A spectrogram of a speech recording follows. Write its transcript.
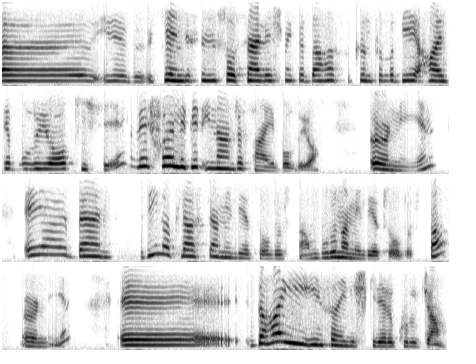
e, kendisini sosyalleşmekte daha sıkıntılı bir halde buluyor kişi ve şöyle bir inanca sahip oluyor. Örneğin eğer ben rinoplasti ameliyatı olursam, burun ameliyatı olursam örneğin e, daha iyi insan ilişkileri kuracağım.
